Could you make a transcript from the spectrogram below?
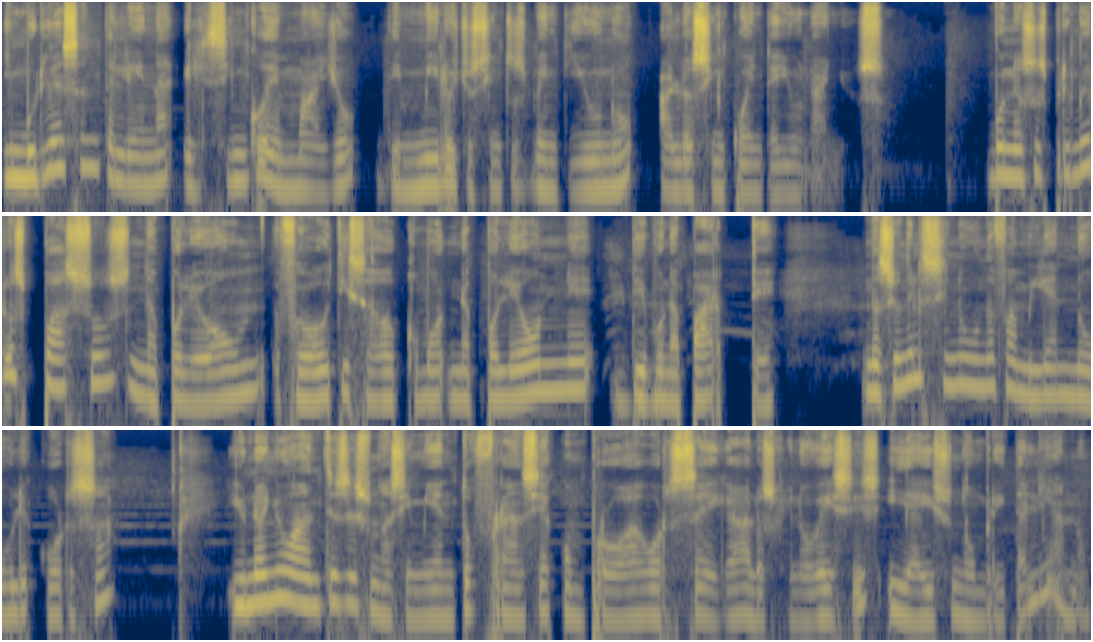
y murió en Santa Elena el 5 de mayo de 1821 a los 51 años. Bueno, sus primeros pasos, Napoleón fue bautizado como Napoleón de Bonaparte, Nació en el seno de una familia noble corsa y un año antes de su nacimiento Francia compró a Gorsega a los genoveses y de ahí su nombre italiano.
